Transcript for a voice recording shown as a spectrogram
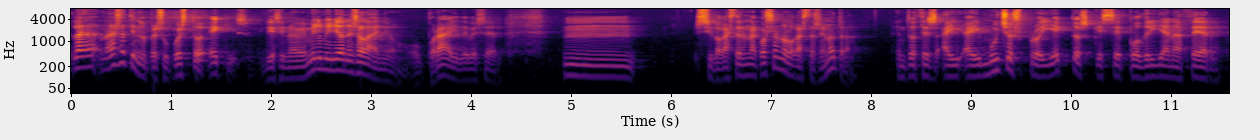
la NASA tiene el presupuesto X, 19.000 millones al año, o por ahí debe ser. Mm, si lo gastas en una cosa, no lo gastas en otra. Entonces, hay, muchos proyectos que se podrían hacer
